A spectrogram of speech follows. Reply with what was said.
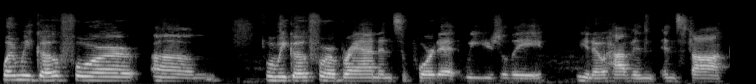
when we go for um when we go for a brand and support it we usually you know have in, in stock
